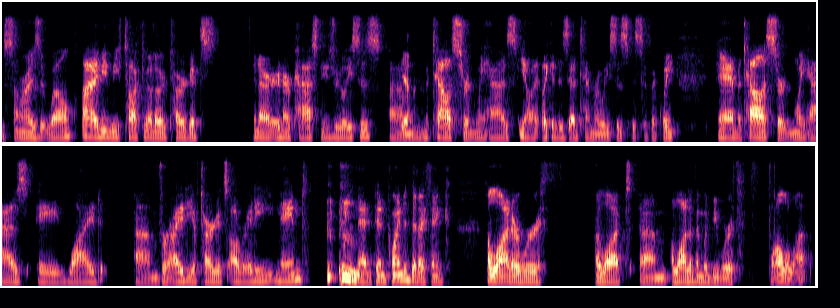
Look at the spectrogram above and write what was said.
summarized it well. I mean, we've talked about other targets in our in our past news releases. Um, yeah. Metallis certainly has, you know, like in the ZTEM releases specifically, and Metallis certainly has a wide um, variety of targets already named and pinpointed that I think a lot are worth a lot. Um, a lot of them would be worth follow up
